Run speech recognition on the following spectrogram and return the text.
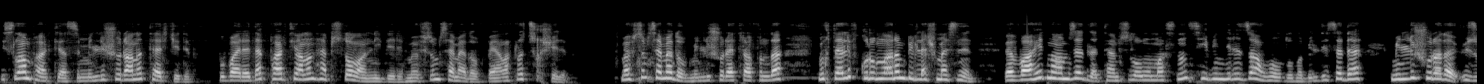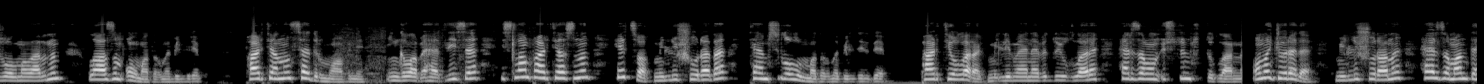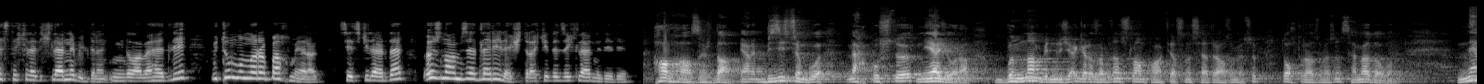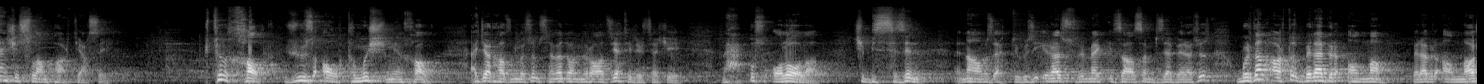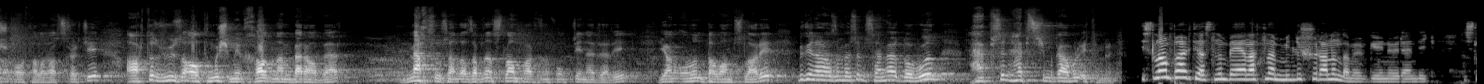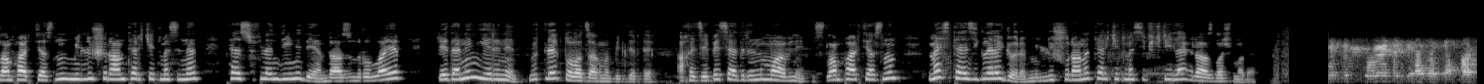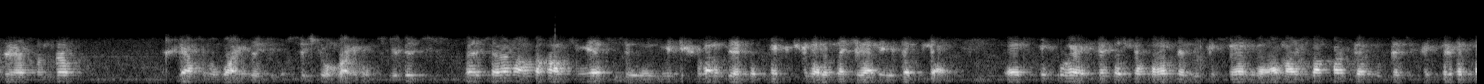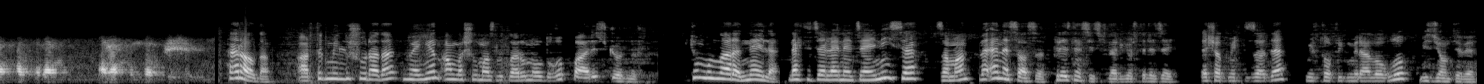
İslam Partiyası Milli Şuranı tərk edib. Bu barədə partiyanın həbsdə olan lideri Mövsüm Səmədov bəyanatla çıxış edib. Mövsüm Səmədov Milli Şura ətrafında müxtəlif qurumların birləşməsinin və vahid namizədlə təmsil olunmasının sevindirici hal olduğunu bildirsə də, Milli Şurada üzv olmalarının lazım olmadığını bildirib. Partiyanın sədr müavini İnqilab Əhədli isə İslam Partiyasının heç vaxt Milli Şurada təmsil olunmadığını bildirdi. Partiya olaraq milli mənəvi duyğuları hər zaman üstün tutduqlarını, ona görə də Milli Şuranı hər zaman dəstəklədiklərini bildirən İnqilab Əhədli bütün bunlara baxmayaraq seçkilərdə öz namizədləri ilə iştirak edəcəklərini dedi. Hal-hazırda, yəni biz üçün bu məhbusdur. Niyə görə? Bundan bilinir ki, əgər Azərbaycan İslam Partiyasının sədri Azim Məsud, doktor Azim Məsud Səmədovun nəinki İslam Partiyası, bütün xalq, 160 min xalq, əgər Hazım Məsud Səmədova müraciət edirsə ki, məhbus ola-ola ki, biz sizin namizədliyinizi irəli sürmək icazəsini bizə verəsiniz. Burdan artıq belə bir anlam, belə bir anlayış ortalığa çıxır ki, artıq 160 min xalqla bərabər məxsusən də Azərbaycan İslam Partiyasının funksionerləri, yəni onun davamçıları bu gün Ərazim Məsum Səmədovun həbsin həbs kimi qəbul etmir. İslam Partiyasının bəyanatından Milli Şuranın da mövqeyini öyrəndik. İslam Partiyasının Milli Şuranı tərk etməsindən təəssüfləndiyini deyən Razı Nurullayev Gedənin yerinin mütləq dolacağını bildirdi. AXCP sədrinin müavini İslam Partiyasının məhz təzyiqlərə görə Milli Şuranı tərk etməsi fikri ilə razılaşmadı. Milli Şura ilə Azərbaycan Partiyasında siyasi mübarizə gedir, seçki mübarizəsi gedir. Və istənilən halda hakimiyyət Milli Şuranı dəstəkləmək üçün arasına girəni edə bilər. Bütün bu hərəkət təşkilatlara təzyiq göstərə bilər. Amma İslam Partiyası təzyiq göstərə arasında deyil. Hər halda artıq Milli Şurada müəyyən anlaşılmazlıqların olduğu bariz görünür. Bütün bunların nə ilə nəticələnəcəyini isə zaman və ən əsası prezident seçkiləri göstərəcək. Rəşad Mehdizadə, Mirtofiq Mirəloğlu, Vizyon TV.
